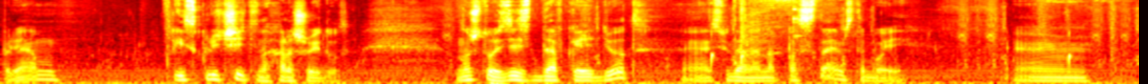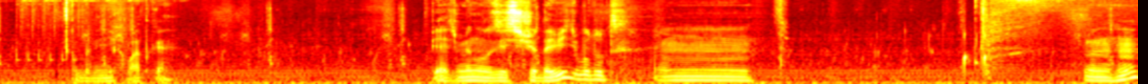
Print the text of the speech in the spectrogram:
Прям исключительно хорошо идут. Ну что, здесь давка идет э, Сюда, наверное, поставим с тобой. Эм... Блин, нехватка. Пять минут здесь еще давить будут. Эм... Угу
